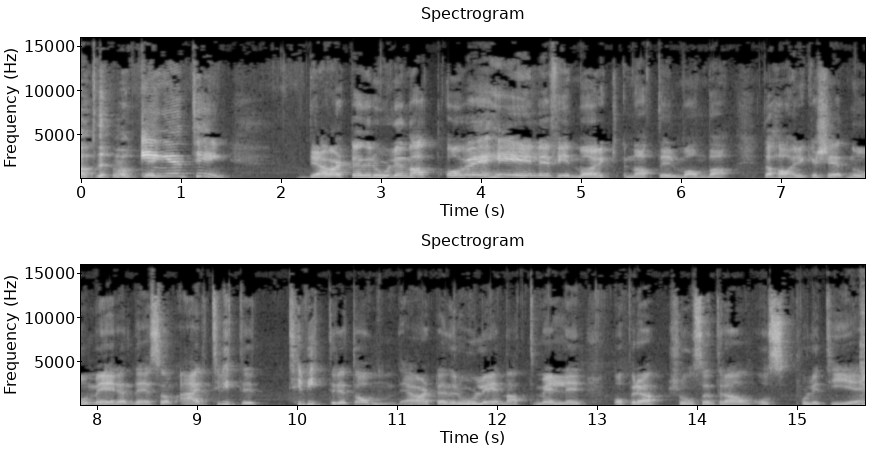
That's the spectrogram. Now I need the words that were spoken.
Det var okay. Ingenting! Det har vært en rolig natt over hele Finnmark natt til mandag. Det har ikke skjedd noe mer enn det som er twittret tvitret om. Det har vært en rolig natt, melder operasjonssentralen hos politiet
